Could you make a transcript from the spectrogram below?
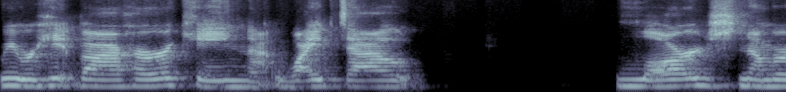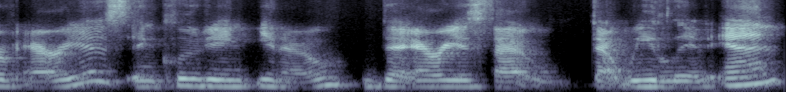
we were hit by a hurricane that wiped out large number of areas including you know the areas that that we live in.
